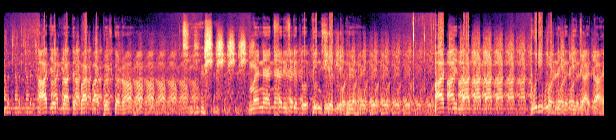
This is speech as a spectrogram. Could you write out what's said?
आज एक नात पाक मैं पेश कर रहा हूँ। मैंने अक्सर इसके दो तीन शेर पढ़े हैं। आज ये नात पूरी पढ़ने का दिल चाहता है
